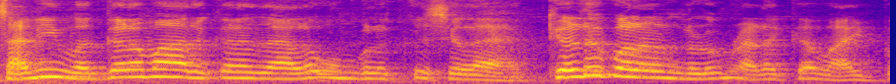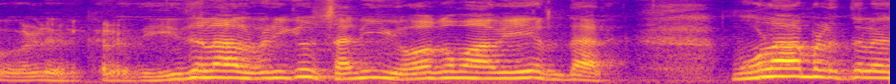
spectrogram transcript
சனி வக்கரமாக இருக்கிறதால உங்களுக்கு சில கெடுபலன்களும் நடக்க வாய்ப்புகள் இருக்கிறது. இது நாள் வரைக்கும் சனி யோகமாகவே இருந்தார். மூணாம் இடத்துல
